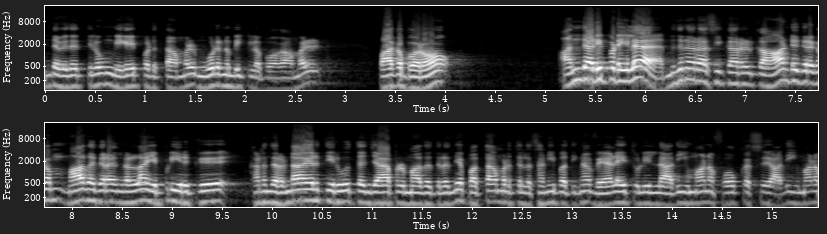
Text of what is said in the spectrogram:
எந்த விதத்திலும் மிகைப்படுத்தாமல் மூடநம்பிக்கையில் போகாமல் பார்க்க போகிறோம் அந்த அடிப்படையில் மிதுன ராசிக்காரர்களுக்கு ஆண்டு கிரகம் மாத கிரகங்கள்லாம் எப்படி இருக்குது கடந்த ரெண்டாயிரத்தி இருபத்தஞ்சு ஏப்ரல் மாதத்துலேருந்தே பத்தாம் இடத்துல சனி பார்த்தீங்கன்னா வேலை தொழிலில் அதிகமான ஃபோக்கஸு அதிகமான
